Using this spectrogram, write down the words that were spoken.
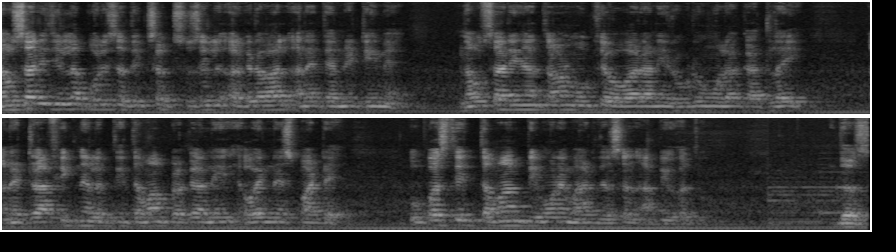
નવસારી જિલ્લા પોલીસ અધિક્ષક સુશીલ અગ્રવાલ અને તેમની ટીમે નવસારીના ત્રણ મુખ્ય ઓવારાની રૂબરૂ મુલાકાત લઈ અને ટ્રાફિકને લગતી તમામ પ્રકારની અવેરનેસ માટે ઉપસ્થિત તમામ ટીમોને માર્ગદર્શન આપ્યું હતું. દસ.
